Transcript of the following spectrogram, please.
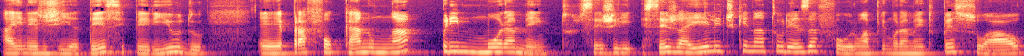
a energia desse período é, para focar num aprimoramento, seja, seja ele de que natureza for, um aprimoramento pessoal,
